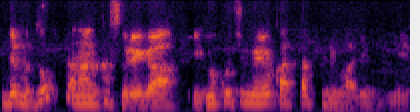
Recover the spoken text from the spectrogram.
でもどっかなんかそれが居心地も良かったっていうのもあるよね。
